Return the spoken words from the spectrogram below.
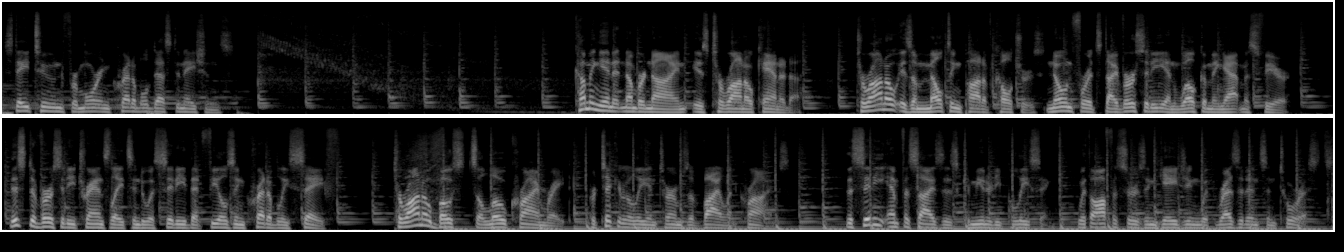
Stay tuned for more incredible destinations. Coming in at number 9 is Toronto, Canada. Toronto is a melting pot of cultures, known for its diversity and welcoming atmosphere. This diversity translates into a city that feels incredibly safe. Toronto boasts a low crime rate, particularly in terms of violent crimes. The city emphasizes community policing, with officers engaging with residents and tourists.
